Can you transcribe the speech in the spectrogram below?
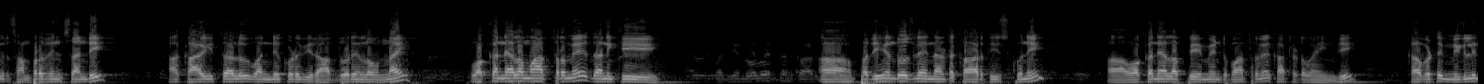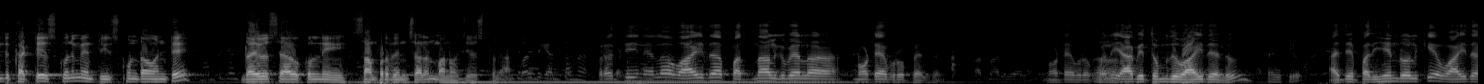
మీరు సంప్రదించండి. ఆ కాగితాలు ఇవన్నీ కూడా వీరి ఆధ్వర్యంలో ఉన్నాయి. ఒక నెల మాత్రమే దానికి పదిహేను పదిహేను రోజులైందంట కారు తీసుకుని ఒక నెల పేమెంట్ మాత్రమే కట్టడం అయింది. కాబట్టి మిగిలింది కట్టేసుకుని మేము తీసుకుంటామంటే దైవ సేవకుల్ని సంప్రదించాలని మనం చేస్తున్నాను. ప్రతి నెల వాయిదా పద్నాలుగు వేల నూట యాభై రూపాయలు. నూట యాభై రూపాయలు యాభై తొమ్మిది వాయిదాలు. థ్యాంక్ యూ అయితే పదిహేను రోజులకే వాయిదా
